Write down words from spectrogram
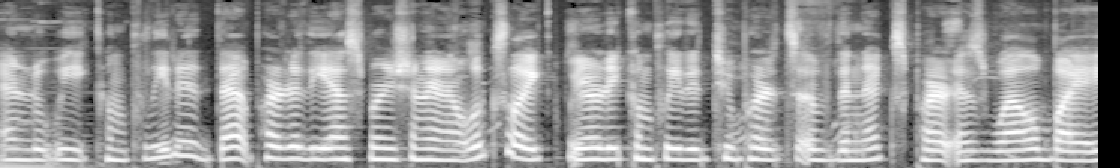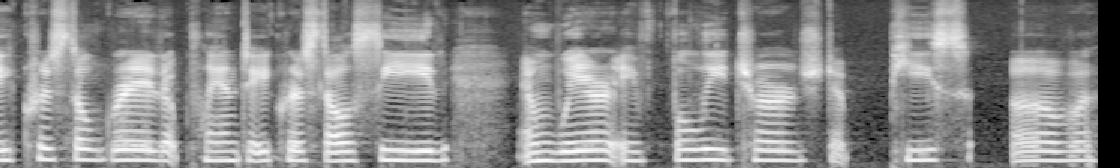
And we completed that part of the aspiration, and it looks like we already completed two parts of the next part as well by a crystal grid, plant a crystal seed, and wear a fully charged piece of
